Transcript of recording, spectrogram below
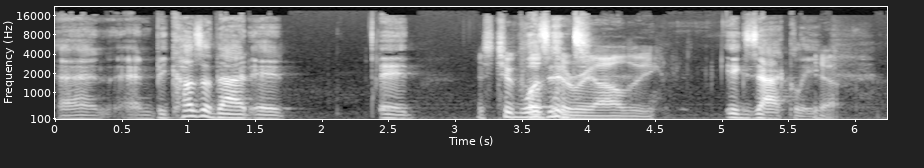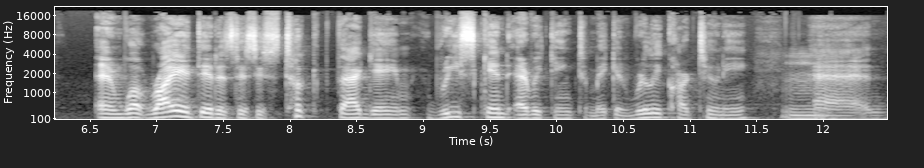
And and because of that, it it It's too close to reality. exactly. Yeah. and what Riot did is this: is took that game, reskinned everything to make it really cartoony, Mm. and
